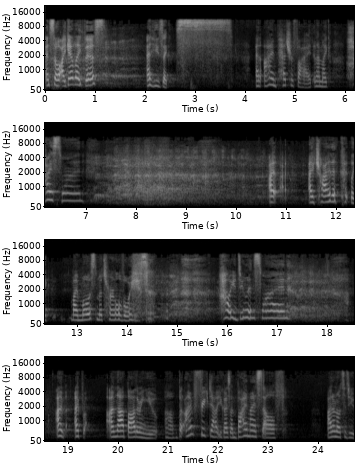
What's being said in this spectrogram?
And so I get like this, and he's like, Sss. and I'm petrified. And I'm like, hi, swan. I, I try to, cut like, my most maternal voice. How you doing, swine? I'm, I, am i am not bothering you, um, but I'm freaked out, you guys. I'm by myself. I don't know what to do.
